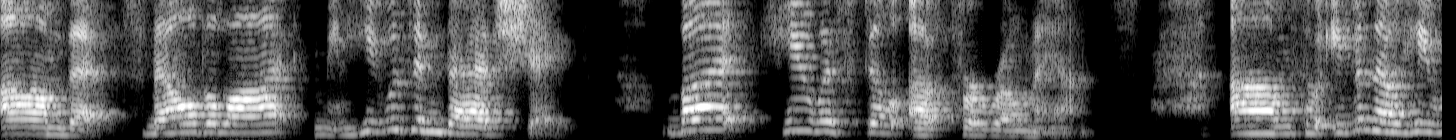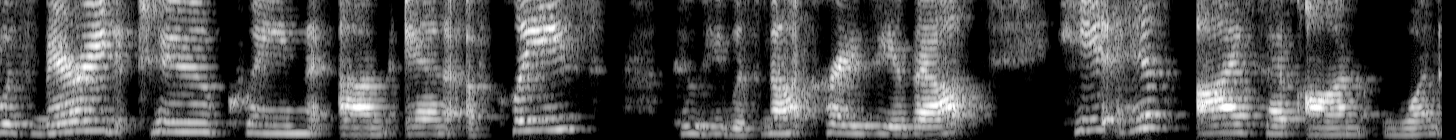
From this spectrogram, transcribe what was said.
um that smelled a lot. I mean he was in bad shape but he was still up for romance. Um, so even though he was married to Queen um, Anne of Cleves, who he was not crazy about, he his eye set on one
